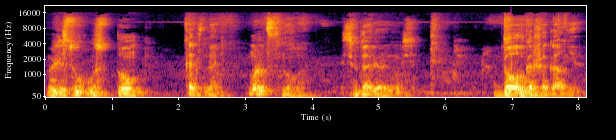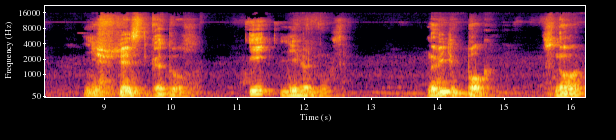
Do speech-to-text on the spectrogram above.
в лесу густом. Как знать, может, снова сюда вернусь. Долго шагал я, не шесть годов, и не вернулся. Но видит Бог, снова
